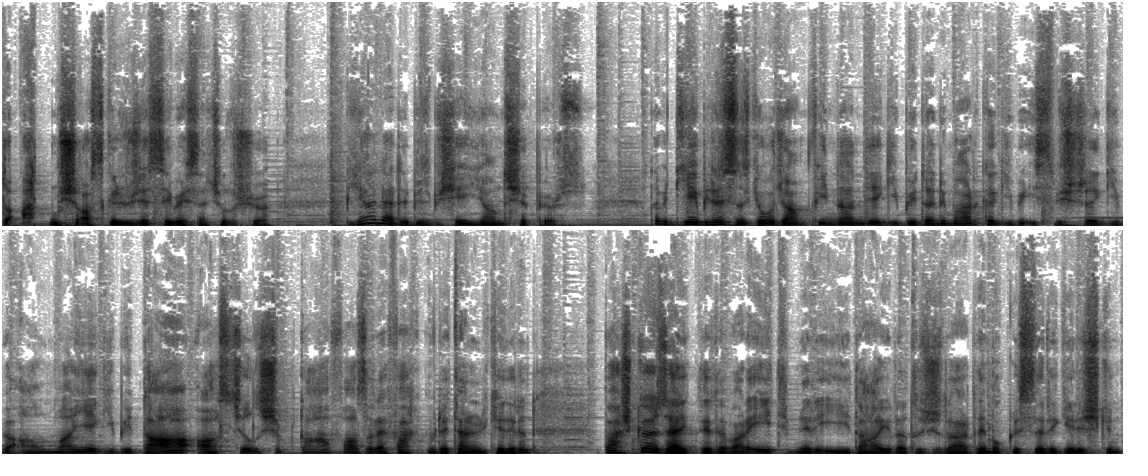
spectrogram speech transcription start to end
%60'ı asgari ücret seviyesine çalışıyor. Bir yerlerde biz bir şey yanlış yapıyoruz. Tabi diyebilirsiniz ki hocam Finlandiya gibi, Danimarka gibi, İsviçre gibi, Almanya gibi daha az çalışıp daha fazla refah üreten ülkelerin başka özellikleri de var. Eğitimleri iyi, daha yaratıcılar, demokrasileri gelişkin.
